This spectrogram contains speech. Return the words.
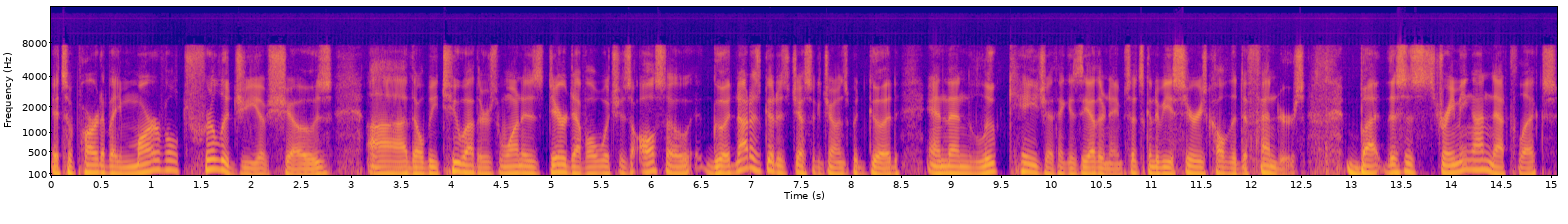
It's a part of a Marvel trilogy of shows. Uh, there'll be two others. One is Daredevil, which is also good, not as good as Jessica Jones, but good. And then Luke Cage, I think, is the other name. So it's going to be a series called The Defenders. But this is streaming on Netflix,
